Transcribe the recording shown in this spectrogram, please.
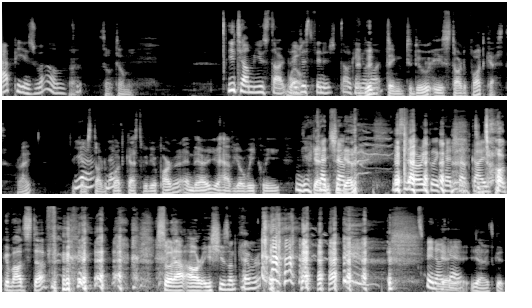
happy as well Uh, so tell me. you tell me you start Well, i just finished A talking a, good lot thing to do is start a podcast, right? You Yeah, can start a no. podcast with your partner, and there you have your weekly yeah getting catch up together. this is our weekly catch up guys talk about stuff, sort out our issues on camera. it's been okay yeah, yeah, it's good.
